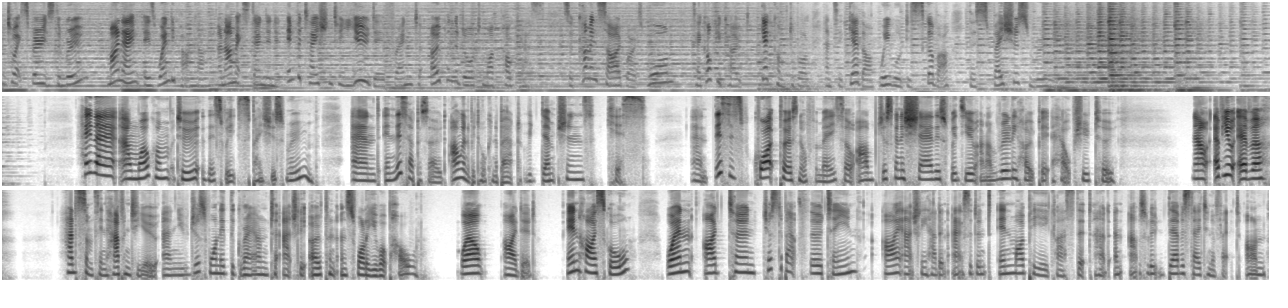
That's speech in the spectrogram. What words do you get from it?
Want to experience the room? My name is Wendy Parker, and I'm extending an invitation to you, dear friend, to open the door to my podcast. So come inside where it's warm, take off your coat, get comfortable, and together we will discover the spacious room. Hey there, and welcome to this week's Spacious Room. And in this episode, I'm going to be talking about redemption's kiss. And this is quite personal for me, so I'm just going to share this with you, and I really hope it helps you too. Now, have you ever had something happen to you and you just wanted the ground to actually open and swallow you up whole? Well, I did. In high school, when I turned just about 13, I actually had an accident in my PE class that had an absolute devastating effect on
